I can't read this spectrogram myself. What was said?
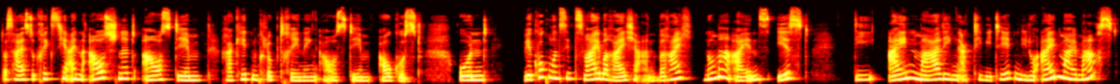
Das heißt, du kriegst hier einen Ausschnitt aus dem Raketenclub-Training aus dem August. Und wir gucken uns die zwei Bereiche an. Bereich Nummer eins ist die einmaligen Aktivitäten, die du einmal machst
